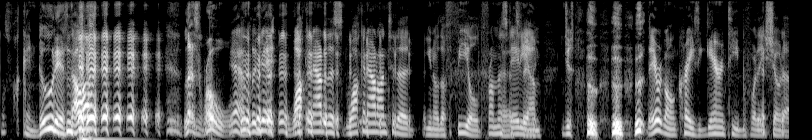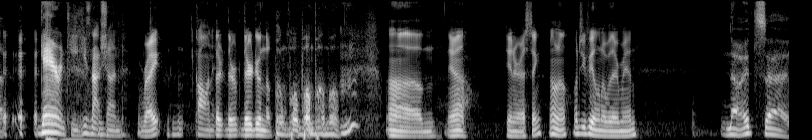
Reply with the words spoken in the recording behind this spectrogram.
"Let's fucking do this, dog." Let's roll. Yeah, legit. walking out of this, walking out onto the, you know, the field from the stadium, just they were going crazy, guaranteed before they showed up. Guaranteed, he's not shunned. Right. Calling it. They're it. they're they're doing the boom boom boom boom boom. Mm-hmm. Um, yeah, interesting. I don't know. What you feeling over there, man? No, it's. uh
